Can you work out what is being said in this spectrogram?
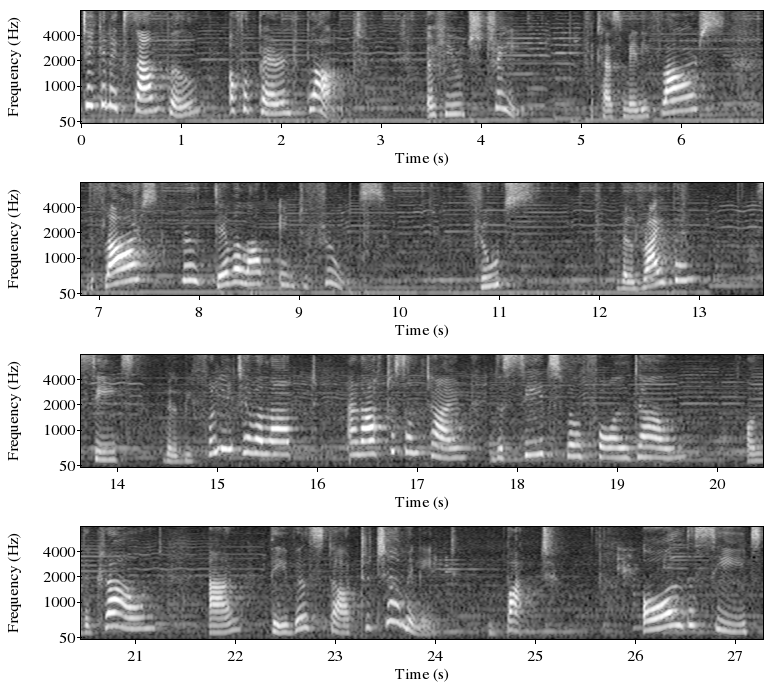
Take an example of a parent plant, a huge tree. It has many flowers. The flowers will develop into fruits. Fruits will ripen, seeds will be fully developed and after some time the seeds will fall down on the ground and they will start to germinate. But all the seeds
